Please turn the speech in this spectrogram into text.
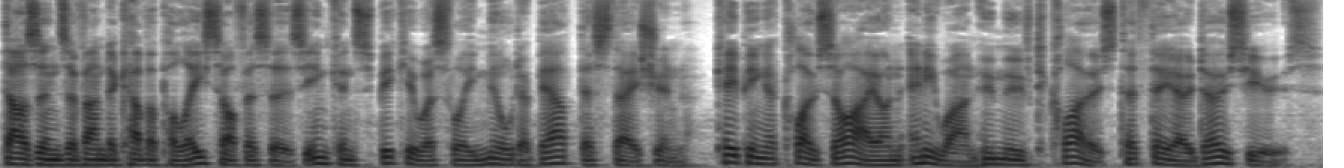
Dozens of undercover police officers inconspicuously milled about the station, keeping a close eye on anyone who moved close to Theodosius.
